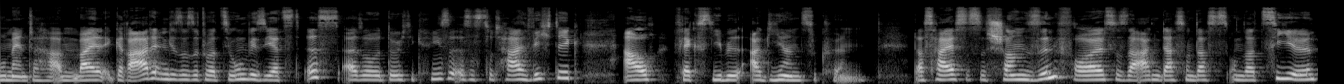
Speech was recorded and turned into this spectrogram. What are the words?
Momente haben, weil gerade in dieser Situation, wie sie jetzt ist, also durch die Krise, ist es total wichtig, auch flexibel agieren zu können. Das heißt, es ist schon sinnvoll zu sagen, das und das ist unser Ziel.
